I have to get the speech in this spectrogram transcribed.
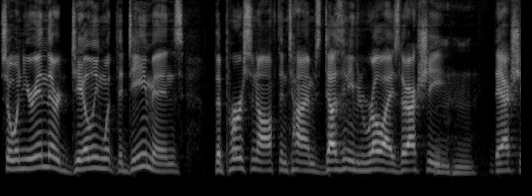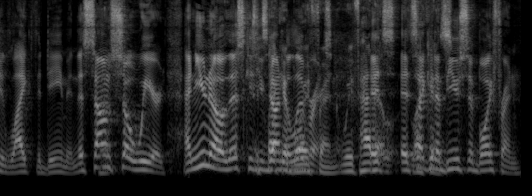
So when you're in there dealing with the demons, the person oftentimes doesn't even realize they're actually mm-hmm. they actually like the demon. This sounds so weird, and you know this because you've like done deliverance. boyfriend. We've had it it's, it's like like, an abusive boyfriend.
